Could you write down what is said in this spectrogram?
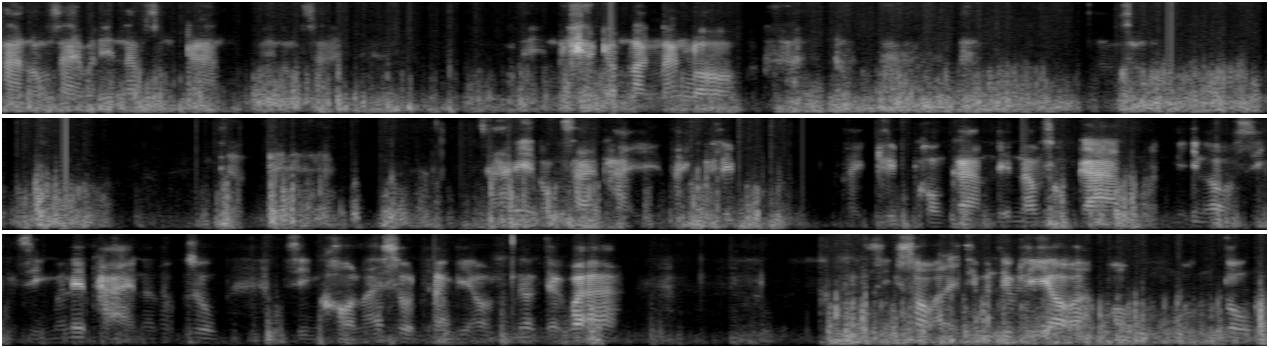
พาน้องชายมาเล่นน้ำสงการเล่นน้องชายนี่กำลังนั่งรอ เดี๋ยวจะให้น้องชายถ่ายถ่ายคลิปถ่ายคลิปของการเล่นน้ำสงการวันนี้เนาะสิงสิงไม่ได้ถ่ายนะท่านผู้ชมสิงขอไลฟ์สดอย่างเดียว เนื่องจากว่า สิงชอบอะไรที่มันเรียวๆอะออกตรงๆ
